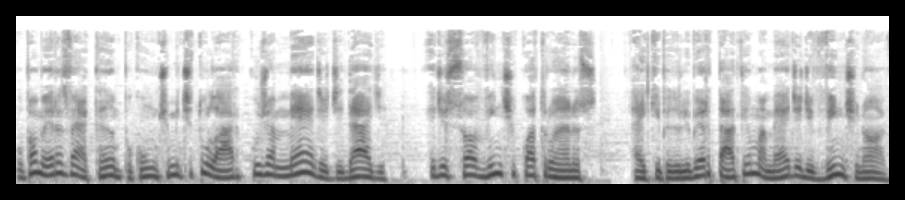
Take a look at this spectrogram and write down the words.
O Palmeiras vai a campo com um time titular cuja média de idade é de só 24 anos. A equipe do Libertad tem uma média de 29.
